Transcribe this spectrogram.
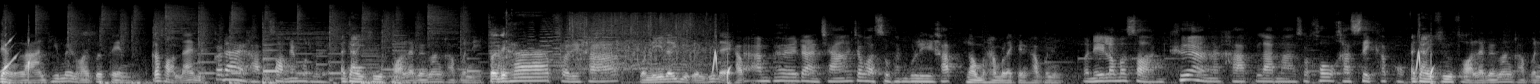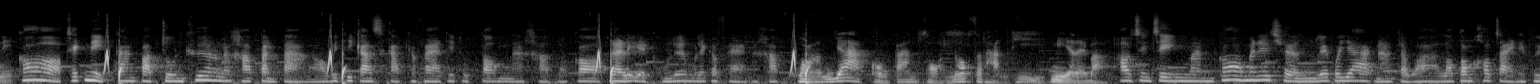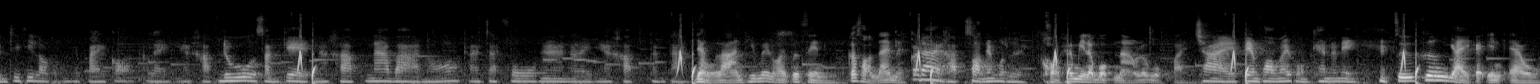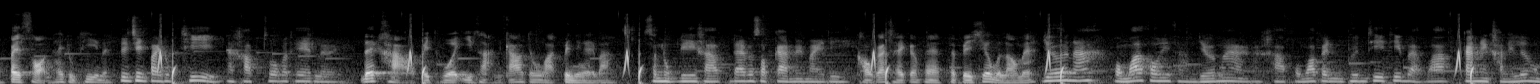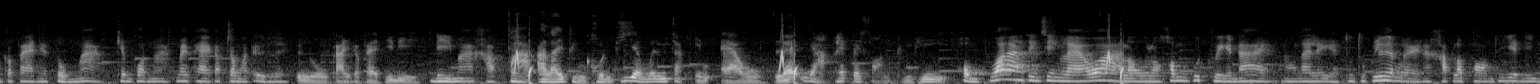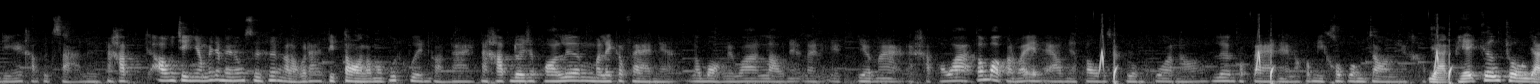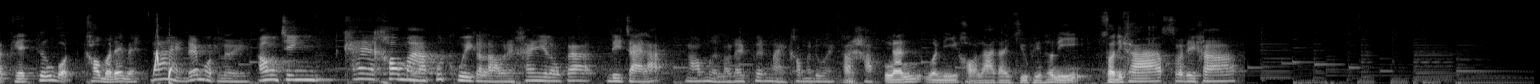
อย่างร้านที่ไม่ร้อยเปอร์เซ็นต์ก็สอนได้ไหมก็ได้ครับสอนได้หมดเลย อาจารย์คิวสอนอะไรไปบ้างครับวันนี้ สวัสดีครับ สวัสดีครับวันนี้เราอยู่กันที่ไหนครับ อำเภอด่านช้างจังหวัดสุพรรณบุรีครับ เรามาทำอะไรกันครับวันนี้ วันนี้เรามาสอนเครื่องนะครับรามาโซโคคลาสสิกครับผม อาจารย์คิวสอนอะไรไปบ้างครับวันนี้ ก็เทคนิคการปรับจูนเครื่องนะครับต่างๆเนาะวิธีการสกัดกาแฟที่ถูกต้องนะครับ แล้วก็รายละเอียดของเรื่องเมล็ดกาแฟนะครับ ความยากของการสอนนอกสถานที่มีอะไรบ้าง เอาจริง ๆ มันก็ไม่ได้เชิงเรียกว่ายากนะ แต่ว่าเราต้องเข้าใจในพื้นที่ที่เรากำลังจะไปก่อนอะไรอย่างเงี้ยครับดูสังเกตนะครับหน้าบาร์เนาะการจัดโฟล์งานอะไรอย่างเงี้ยครับต่างอย่างร้านที่ไม่ร้อยเปอร์เซ็นต์ก็สอนได้ไหม ๆ ก็ได้ครับสอนได้หมดเลย ขอแค่มีระบบน้ำระบบไฟ ใช่เตรียมพร้อมไว้ให้ผมแค่นั้นเอง ซื้อเครื่องใหญ่กับ NL ไปสอนให้ทุกที่ไหม จริงๆ ไปทุกที่นะครับทั่วประเทศเลย ได้ข่าวไปทัวร์อีสาน 9 จังหวัดเป็นยังไงบ้าง สนุกดีครับ ได้ประสบการณ์ใหม่ๆดี เขาก็ใช้กาแฟสเปเชียลเหมือนเราไหมเยอะนะ ผมว่าโซนอีสานเยอะมากนะครับผมว่าเป็นพื้นที่ที่แบบว่าการแข่งขันในเรื่องของกาแฟเนี่ยสูงมาก เข้มข้นมาก ไม่แพ้กับจังหวัดอื่นเลย เป็นวงการกาแฟที่ดี ดีมากครับ ฝากอะไรถึงคนที่ยังไม่รู้จัก NL และอยากให้ไปสอนถึงที่ ผมว่าจริงๆแล้วว่าเราเราเข้ามาพูดคุยกันได้เนอะรายละเอียดทุก ๆ เรื่องเลยนะครับเราพร้อมที่จะยินดีให้คำปรึกษาเลยนะครับเอาจริงๆยังไม่จำเป็นต้องซื้อเครื่องกับเราก็ได้ ติดต่อเรามาพูดคุยกันก่อนได้นะครับโดยเฉพาะเรื่องเมล็ดกาแฟเนี่ยเราบอกเลยว่าเราเนี่ยรายละเอียดเยอะมากนะครับเพราะว่าต้องบอกก่อนว่า NL เนี่ยโตมาจากโรงครัวเนาะเรื่องกาแฟเนี่ยเราก็มีครบวงจรเลยครับอยากเทสเครื่องชงอยากเทสเครื่องบดเข้ามาได้ไหมได้ได้หมดเลย เอาจริงๆแค่เข้ามาพูดคุยกับเราเนี่ยแค่นี้เราก็ดีใจละเนาะเหมือนเราได้เพื่อนใหม่เข้ามาด้วยนะครับงั้นวันนี้ขอลาอาจารย์คิวเพียงเท่านี้ สวัสดีครับ สวัสดีครับ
